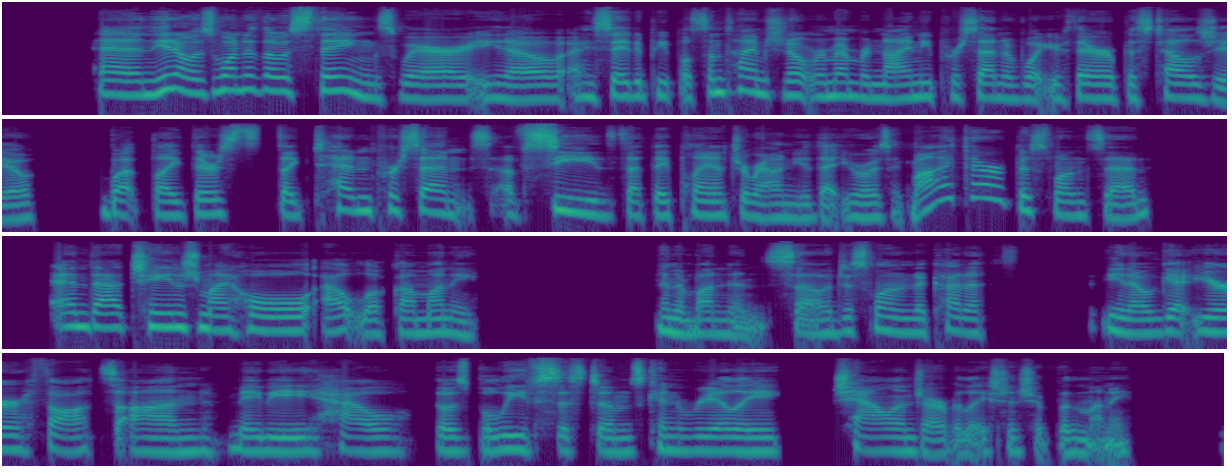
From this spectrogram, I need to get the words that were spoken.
And, you know, it's one of those things where, you know, I say to people, sometimes you don't remember 90% of what your therapist tells you, but like there's like 10% of seeds that they plant around you that you're always like, my therapist once said. And that changed my whole outlook on money and abundance. So I just wanted to kind of, you know, get your thoughts on maybe how those belief systems can really challenge our relationship with money.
